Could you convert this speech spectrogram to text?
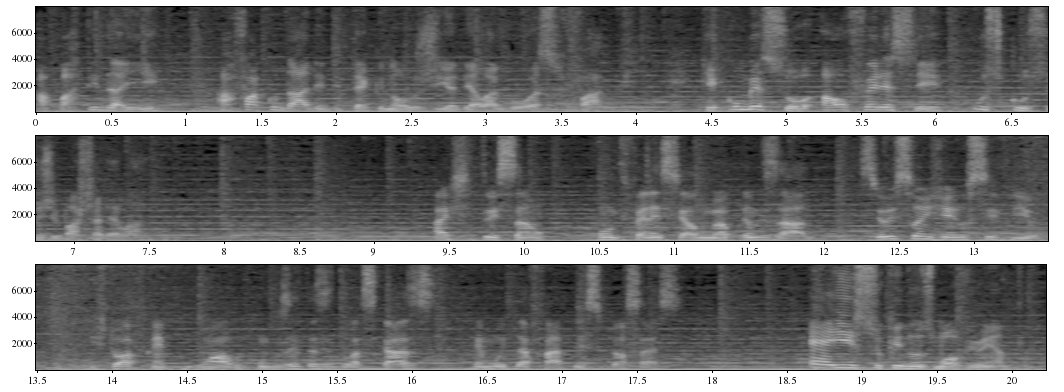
A partir daí, a Faculdade de Tecnologia de Alagoas, FAT, que começou a oferecer os cursos de bacharelado. A instituição foi um diferencial no meu aprendizado. Se eu sou engenheiro civil e estou à frente de uma obra com 202 casas, tem muito da FAT nesse processo. É isso que nos movimenta.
